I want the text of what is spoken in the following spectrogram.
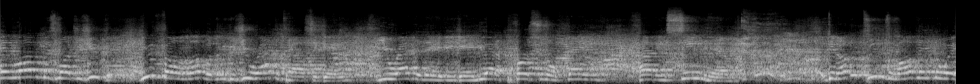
and love him as much as you did. You fell in love with him because you were at the Towson game, you were at the Navy game, you had a personal thing having seen him. Did other teams love him the way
